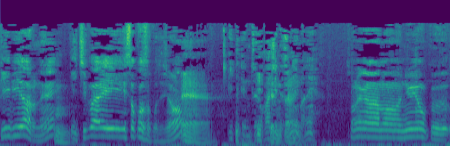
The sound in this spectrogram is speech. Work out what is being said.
PBR ね、1倍そこそこでしょ、ええ。1.08ですね、今ね。それがあのニューヨーク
